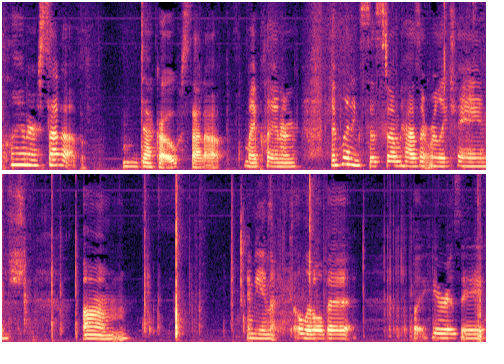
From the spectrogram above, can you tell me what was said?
planner setup, deco setup. My planner, my planning system hasn't really changed. Um, I mean, a little bit, but here is a,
